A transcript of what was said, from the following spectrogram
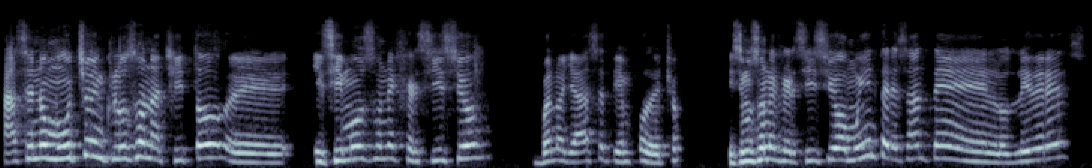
Hace no mucho, incluso Nachito, eh, hicimos un ejercicio, bueno, ya hace tiempo, de hecho, hicimos un ejercicio muy interesante en los líderes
